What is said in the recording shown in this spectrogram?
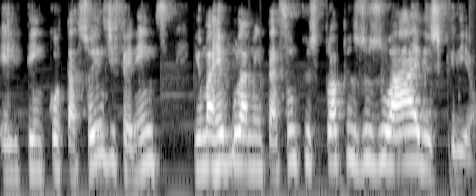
ele tem cotações diferentes e uma regulamentação que os próprios usuários criam.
